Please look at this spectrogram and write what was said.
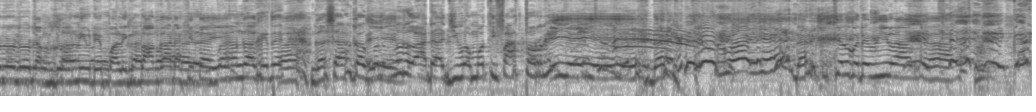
Emang duh, duh, Cang Joni udah paling bangga dah kita ya. Bangga kita. Nggak sangka gue Iya. ada jiwa motivator gitu. Iya iya iya dari kecil gua iya dari kecil gua udah bilang ya. kan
